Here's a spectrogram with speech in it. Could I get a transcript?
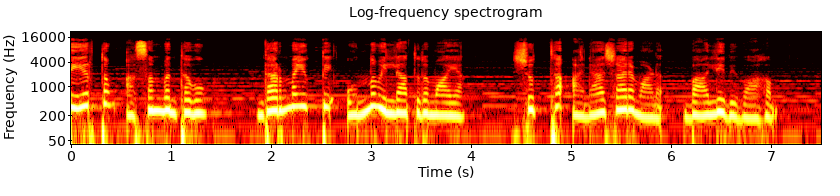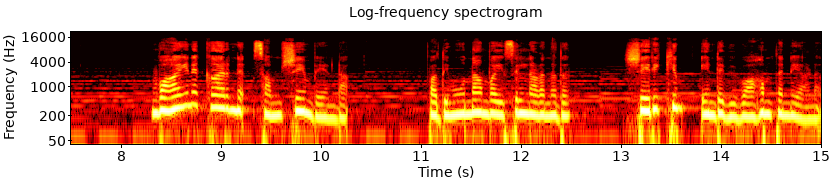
തീർത്തും അസംബന്ധവും ധർമ്മയുക്തി ഒന്നുമില്ലാത്തതുമായ ശുദ്ധ അനാചാരമാണ് ബാല്യവിവാഹം. വായനക്കാരന് സംശയം വേണ്ട. പതിമൂന്നാം വയസ്സിൽ നടന്നത് ശരിക്കും എന്റെ വിവാഹം തന്നെയാണ്.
